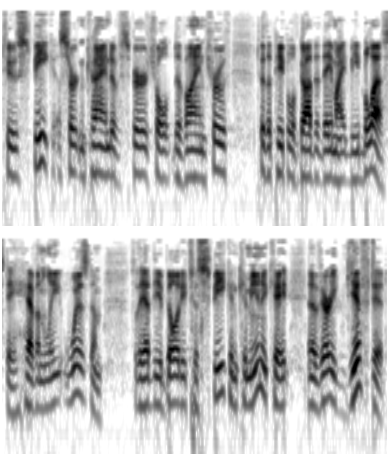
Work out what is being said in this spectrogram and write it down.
to speak a certain kind of spiritual divine truth to the people of God that they might be blessed, a heavenly wisdom. So they had the ability to speak and communicate in a very gifted,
